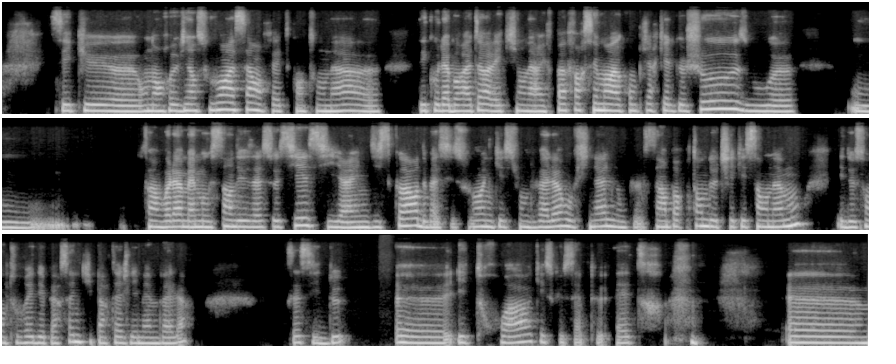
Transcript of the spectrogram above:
c'est euh, on en revient souvent à ça en fait quand on a euh, des collaborateurs avec qui on n'arrive pas forcément à accomplir quelque chose ou enfin voilà même au sein des associés s'il y a une discorde, bah, c'est souvent une question de valeur au final. Donc c'est important de checker ça en amont et de s'entourer des personnes qui partagent les mêmes valeurs. Ça c'est deux. et trois, qu'est-ce que ça peut être? Euh,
